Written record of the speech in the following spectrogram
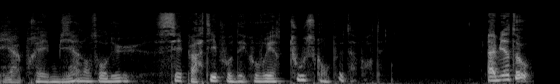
Et après, bien entendu, c'est parti pour découvrir tout ce qu'on peut apporter. À bientôt!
